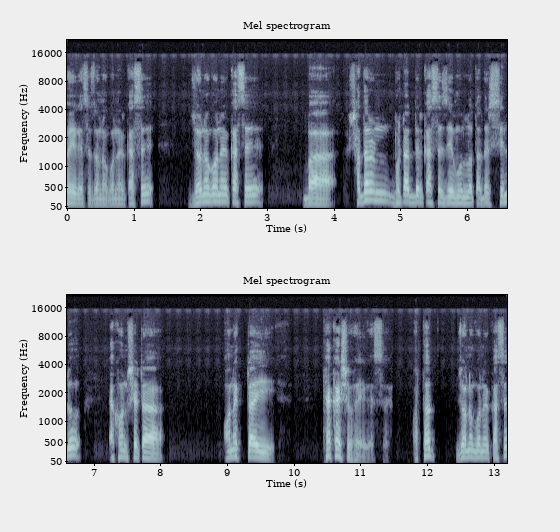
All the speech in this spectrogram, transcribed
হয়ে গেছে জনগণের কাছে। জনগণের কাছে বা সাধারণ ভোটারদের কাছে যে মূল্য তাদের ছিল, এখন সেটা অনেকটাই ফ্যাকাশে হয়ে গেছে। অর্থাৎ জনগণের কাছে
